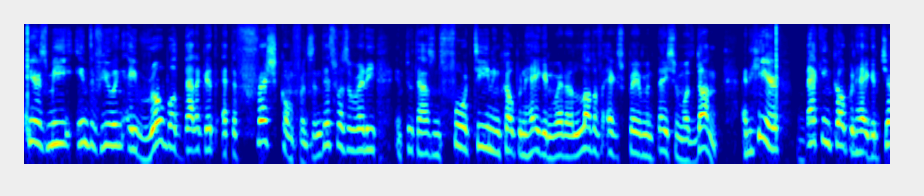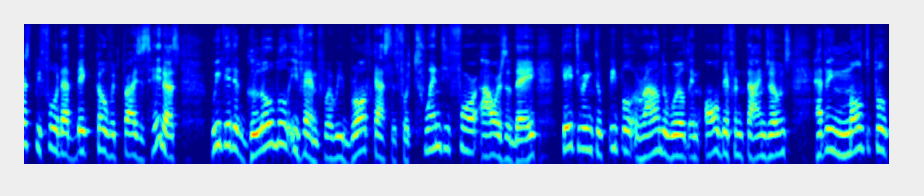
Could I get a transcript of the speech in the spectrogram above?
Here's me interviewing a robot delegate at the Fresh conference. And this was already in 2014 in Copenhagen, where a lot of experimentation was done. And here, back in Copenhagen, just before that big COVID crisis hit us, we did a global event where we broadcasted for 24 hours a day, catering to people around the world in all different time zones, having multiple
